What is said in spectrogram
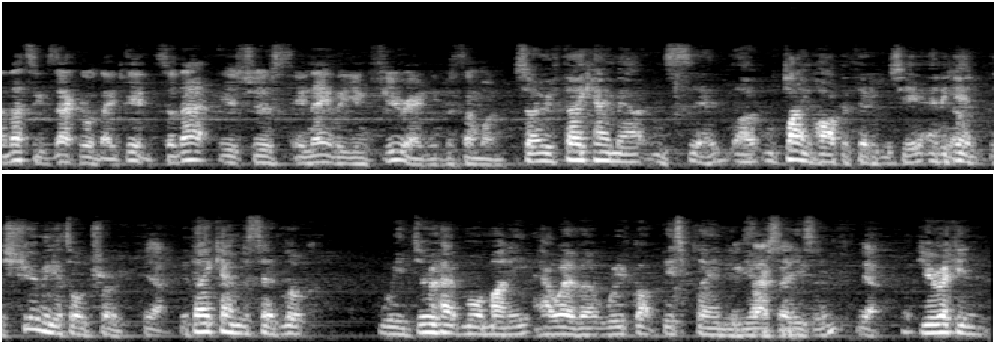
And that's exactly what they did. So that is just innately infuriating for someone. So if they came out and said, like, we're playing hypotheticals here, and again, Yeah. assuming it's all true, Yeah. if they came and said, look, we do have more money, however, we've got this planned in Exactly. the off season. Yeah. Do you reckon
